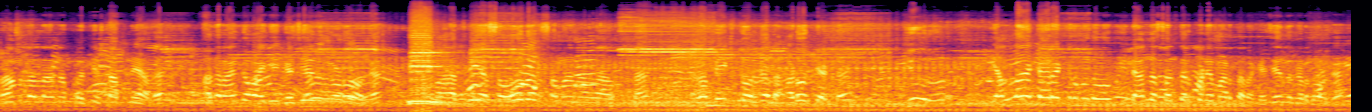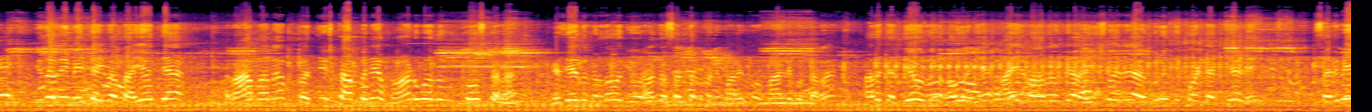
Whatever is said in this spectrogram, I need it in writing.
ರಾಮಲಲ್ಲನ ಪ್ರತಿಷ್ಠಾಪನೆ ಆದ ಅದರ ಅಂಗವಾಗಿ ಗಜೇಂದ್ರ ನೋಡುವಾಗ ನಮ್ಮ ಆತ್ಮೀಯ ಸಹೋದರ ಸಮಾನವಾದಂಥ ರಫೀಕ್ ತೋರ್ಗಲ್ ಅಡ್ವೊಕೇಟ್ ಇವರು ಎಲ್ಲ ಕಾರ್ಯಕ್ರಮದೊಳಗೂ ಇಲ್ಲಿ ಅನ್ನ ಸಂತರ್ಪಣೆ ಮಾಡ್ತಾರೆ ಗಜೇಂದ್ರಗಢದೊಳಗೆ ಇದರ ನಿಮಿತ್ತ ಇವತ್ತು ಅಯೋಧ್ಯೆ ರಾಮನ ಪ್ರತಿಷ್ಠಾಪನೆ ಮಾಡುವುದಕ್ಕೋಸ್ಕರ ಗಜೇಂದ್ರಗಢದೊಳಗೆ ಇವರು ಅನ್ನ ಸಂತರ್ಪಣೆ ಮಾಡಿ ಮಾಡ್ಲಿಕ್ಕೆ ಅದಕ್ಕೆ ದೇವರು ಅವರಿಗೆ ಆಯುರ್ ಆರೋಗ್ಯ ಐಶ್ವರ್ಯ ಅಭಿವೃದ್ಧಿ ಕೊಡಲಿ ಅಂತೇಳಿ ಸರ್ವೇ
